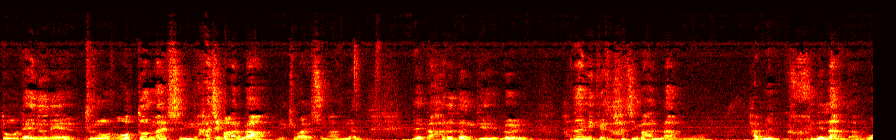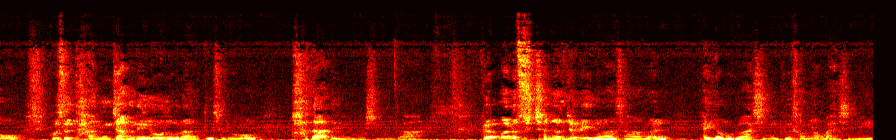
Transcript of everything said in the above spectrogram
또 내 눈에 들어온 어떤 말씀이 하지 말라 이렇게 말씀하면 내가 하려던 계획을 하나님께서 하지 말라고 하면 큰일 난다고 그것을 당장 내려놓으라는 뜻으로 받아들이는 것입니다. 그야말로 수천 년 전에 일어난 상황을 배경으로 하신 그 성경 말씀이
